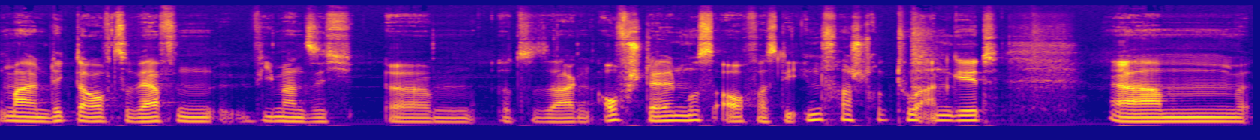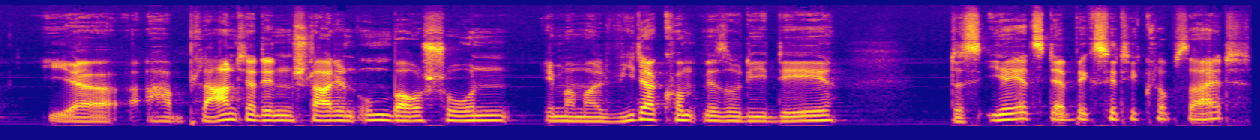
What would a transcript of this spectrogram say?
mal einen Blick darauf zu werfen, wie man sich ähm, sozusagen aufstellen muss, auch was die Infrastruktur angeht. Ähm, ihr habt, plant ja den Stadionumbau schon. Immer mal wieder kommt mir so die Idee, dass ihr jetzt der Big City Club seid,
